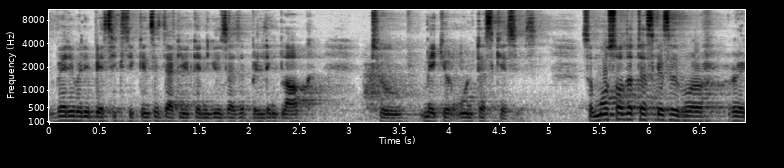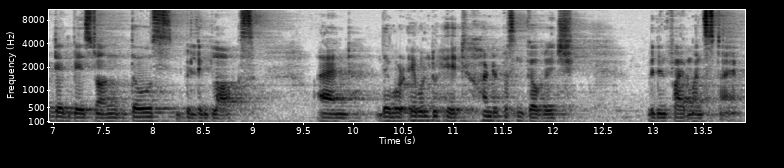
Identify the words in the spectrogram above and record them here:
very, very basic sequences that you can use as a building block to make your own test cases. So most of the test cases were written based on those building blocks, and they were able to hit 100% coverage within five months' time.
